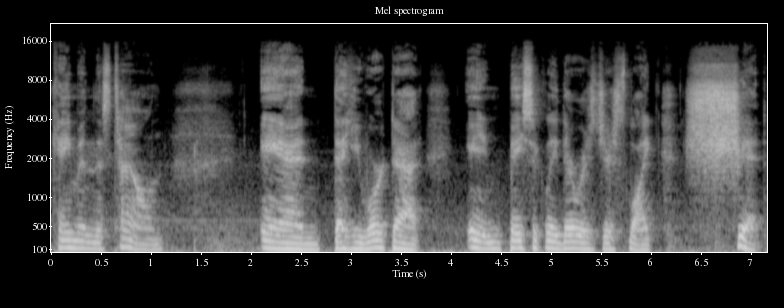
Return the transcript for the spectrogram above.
came in this town, and that he worked at, and basically there was just like shit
